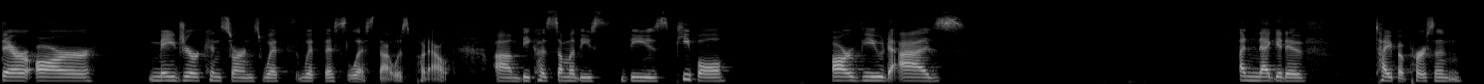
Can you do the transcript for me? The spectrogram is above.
there are major concerns with with this list that was put out um, because some of these these people are viewed as a negative type of person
